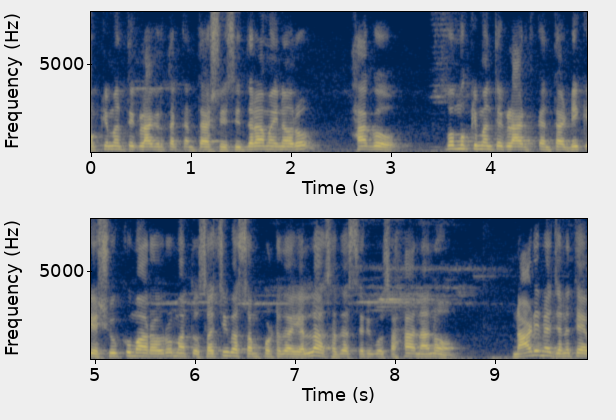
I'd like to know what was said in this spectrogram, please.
ಮುಖ್ಯಮಂತ್ರಿಗಳಾಗಿರ್ತಕ್ಕಂಥ ಶ್ರೀ ಸಿದ್ದರಾಮಯ್ಯನವರು ಹಾಗೂ ಉಪಮುಖ್ಯಮಂತ್ರಿಗಳಾಗಿರ್ತಕ್ಕಂಥ ಡಿ ಕೆ ಶಿವಕುಮಾರ್ ಅವರು ಮತ್ತು ಸಚಿವ ಸಂಪುಟದ ಎಲ್ಲ ಸದಸ್ಯರಿಗೂ ಸಹ ನಾನು ನಾಡಿನ ಜನತೆಯ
